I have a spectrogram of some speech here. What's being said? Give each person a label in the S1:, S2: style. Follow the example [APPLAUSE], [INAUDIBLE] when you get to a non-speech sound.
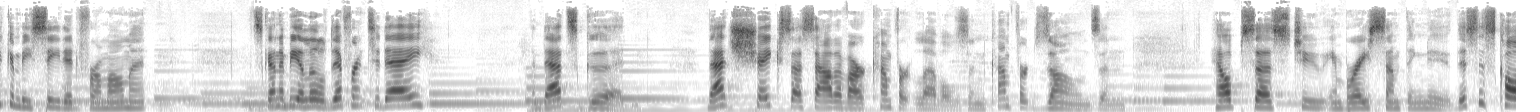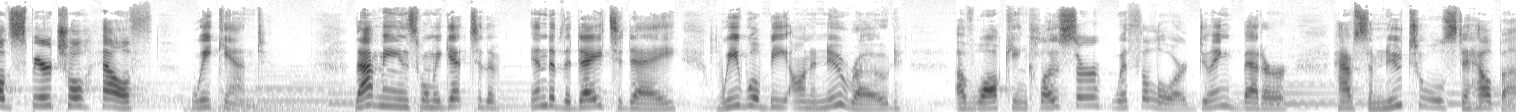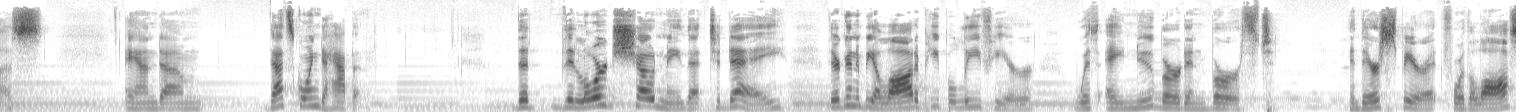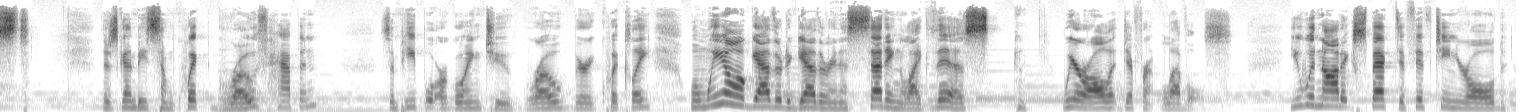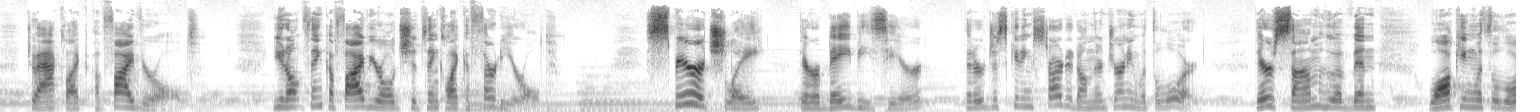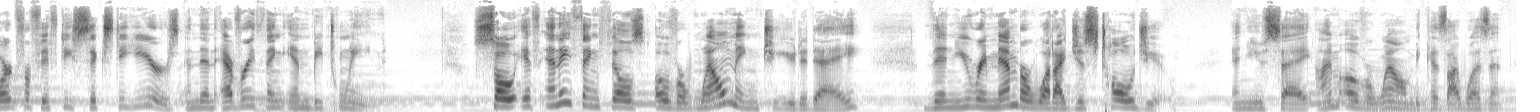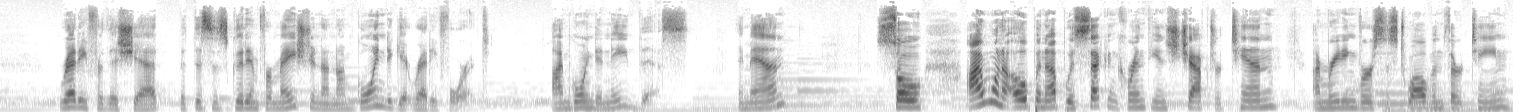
S1: You can be seated for a moment. It's going to be a little different today, and that's good. That shakes us out of our comfort levels and comfort zones and helps us to embrace something new. This is called Spiritual Health Weekend. That means when we get to the end of the day today, we will be on a new road of walking closer with the Lord, doing better, have some new tools to help us, and um, that's going to happen. The, the Lord showed me that today there are going to be a lot of people leave here with a new burden birthed in their spirit for the lost. There's going to be some quick growth happen. Some people are going to grow very quickly. When we all gather together in a setting like this, [CLEARS THROAT] we are all at different levels. You would not expect a 15 year old to act like a five year old. You don't think a five year old should think like a 30 year old. Spiritually, there are babies here that are just getting started on their journey with the Lord. There are some who have been walking with the Lord for 50, 60 years, and then everything in between. So, if anything feels overwhelming to you today, then you remember what I just told you. And you say, I'm overwhelmed because I wasn't ready for this yet, but this is good information and I'm going to get ready for it. I'm going to need this. Amen? So I want to open up with Second Corinthians chapter 10. I'm reading verses 12 and 13.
